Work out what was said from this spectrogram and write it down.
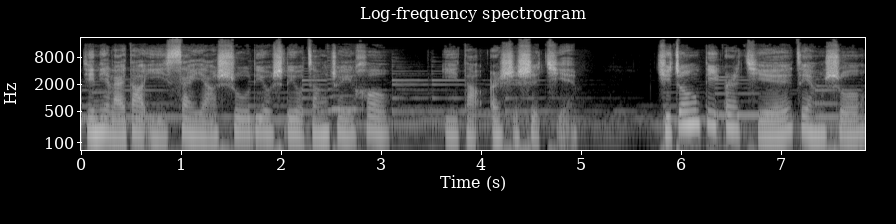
今天来到以赛亚书六十六章最后一到二十四节，其中第二节这样说：“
